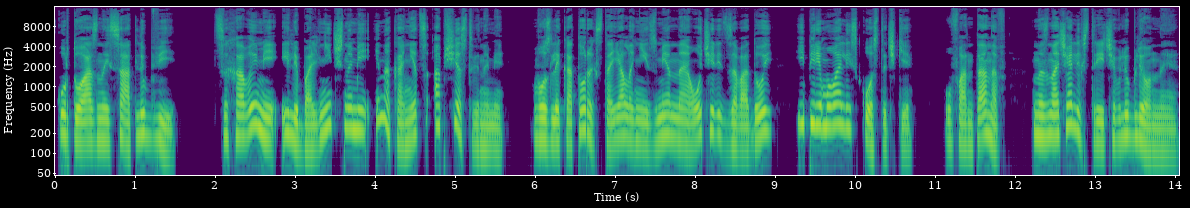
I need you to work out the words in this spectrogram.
куртуазный сад любви, цеховыми или больничными и, наконец, общественными, возле которых стояла неизменная очередь за водой и перемывались косточки. У фонтанов назначали встречи влюбленные.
